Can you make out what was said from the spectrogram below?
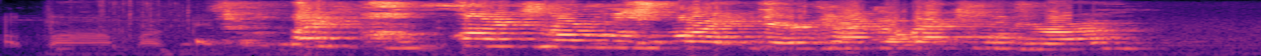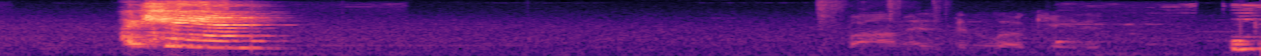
A bomb must be. My, um, my drone was right there. Can I go back to my drone? I can. Bomb has been located. Good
